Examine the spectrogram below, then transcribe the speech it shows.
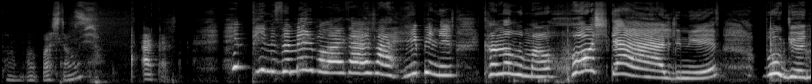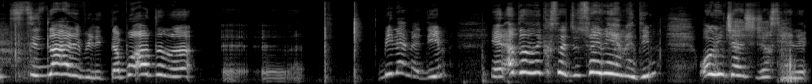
Tamam başlamış. Arkadaşlar. Hepinize merhabalar arkadaşlar. Hepiniz kanalıma hoş geldiniz. Bugün sizlerle birlikte bu adını e, e, bilemediğim yani adını kısaca söyleyemediğim oyuncu açacağız. Yani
